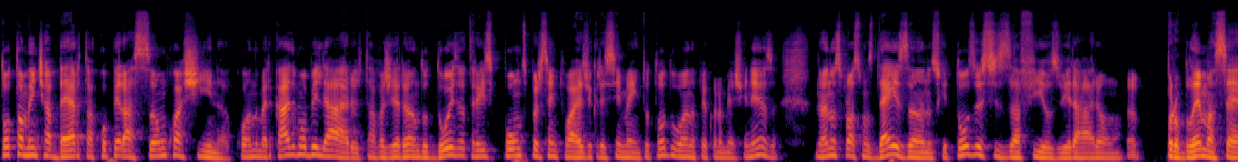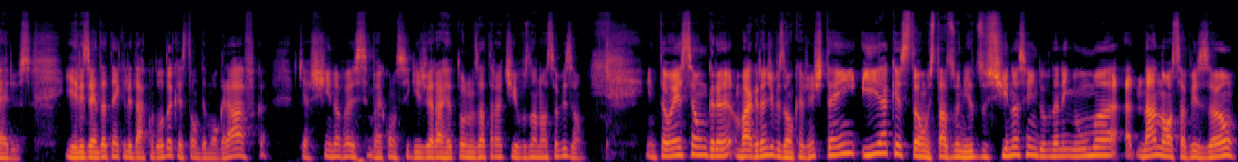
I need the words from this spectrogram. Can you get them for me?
totalmente aberto à cooperação com a China, quando o mercado imobiliário estava gerando 2 a 3 pontos percentuais de crescimento todo ano para a economia chinesa, não é nos próximos 10 anos que todos esses desafios viraram problemas sérios e eles ainda têm que lidar com toda a questão demográfica, que a China vai, vai conseguir gerar retornos atrativos na nossa visão. Então, essa é um, uma grande visão que a gente tem. E a questão Estados Unidos-China, sem dúvida nenhuma, na nossa visão,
